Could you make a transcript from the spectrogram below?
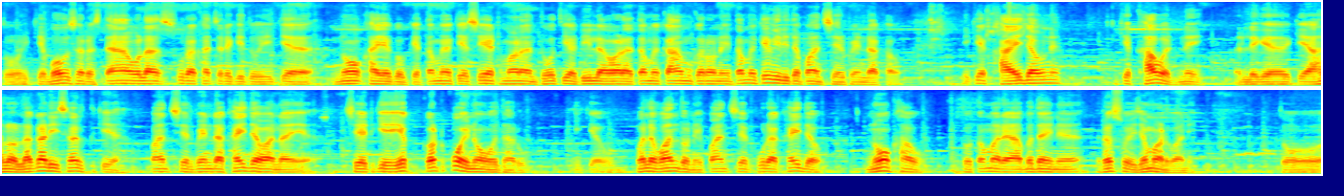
તો એ કે બહુ સરસ. ત્યાં ઓલા સુરા ખાચરે કીધું એ કે ન ખાઈ શકો કે તમે કે શેઠ માણસ ધોતિયા ઢીલાવાળા, તમે કામ કરો નહીં, તમે કેવી રીતે પાંચ શેર પેંડા ખાઓ? એ કે ખાઈ જાઓ ને. કે ખાવ જ નહીં. એટલે કે કે હાલો, લગાડી શરત કે પાંચ શેર પેંડા ખાઈ જવાના છેટ કે એક કટકોય ન વધારું. એ કે, ભલે વાંધો નહીં, પાંચ શેર પૂરા ખાઈ જાઓ ન ખાવ તો તમારે આ બધાને રસોઈ જમાડવાની. તો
